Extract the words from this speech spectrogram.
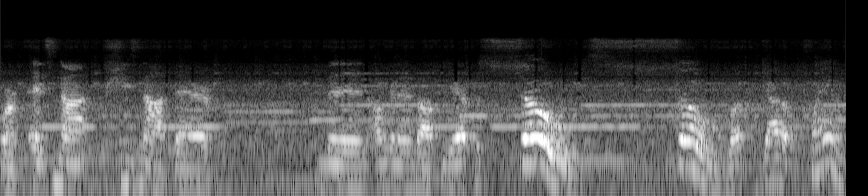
or it's not, she's not there, then I'm gonna end off the episode. So, I've got a plan of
